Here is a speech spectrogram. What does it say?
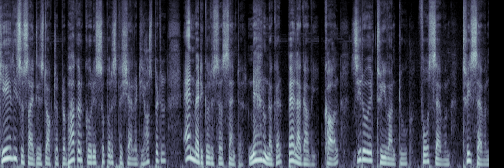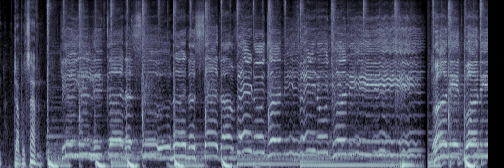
KLE Society's Dr. Prabhakar Kore Super Speciality Hospital and Medical Research Center, Nehru Nagar, Pelagavi. Call 08312 473777. ಧ್ವನಿ ಧ್ವನಿ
